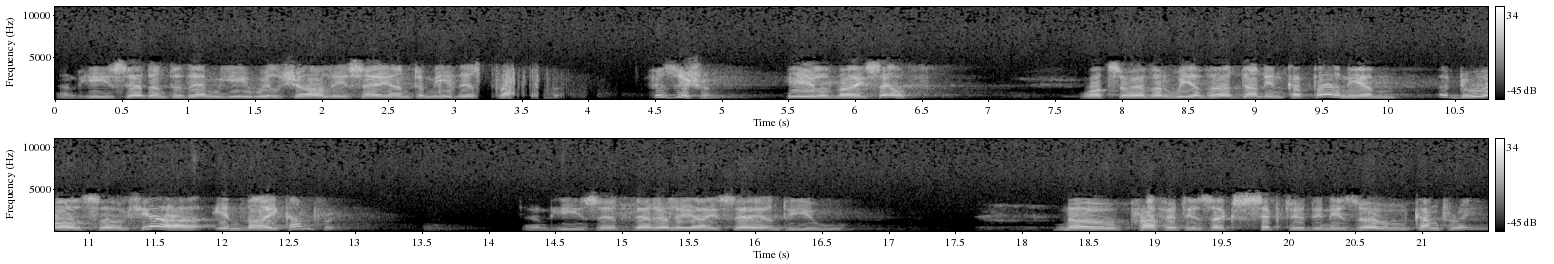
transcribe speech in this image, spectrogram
And he said unto them, Ye will surely say unto me this proverb, Physician, heal thyself. Whatsoever we have heard done in Capernaum, do also here in thy country. And he said, Verily I say unto you, no prophet is accepted in his own country.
